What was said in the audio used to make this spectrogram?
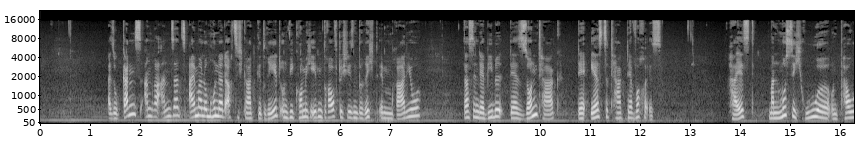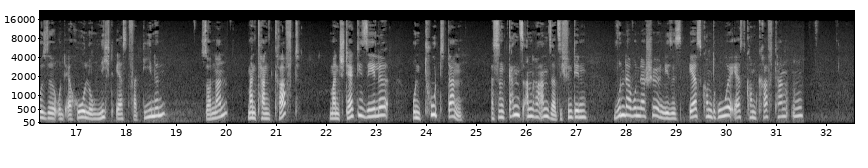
Also ganz anderer Ansatz, einmal um 180 Grad gedreht. Und wie komme ich eben drauf durch diesen Bericht im Radio, dass in der Bibel der Sonntag der erste Tag der Woche ist. Heißt, man muss sich Ruhe und Pause und Erholung nicht erst verdienen, sondern man tankt Kraft, man stärkt die Seele und tut dann. Das ist ein ganz anderer Ansatz. Ich finde den wunder, wunderschön. Dieses erst kommt Ruhe, erst kommt Kraft tanken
